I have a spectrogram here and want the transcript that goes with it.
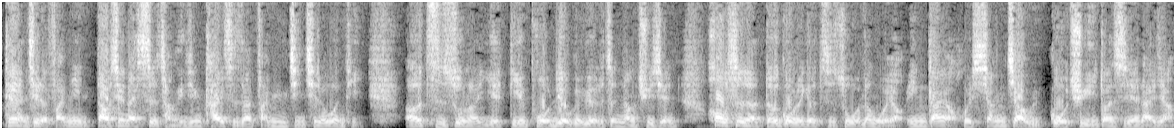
天然气的反应，到现在市场已经开始在反映景气的问题，而指数呢也跌破六个月的震荡区间。后市呢，德国的一个指数，我认为哦，应该啊会相较于过去一段时间来讲。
